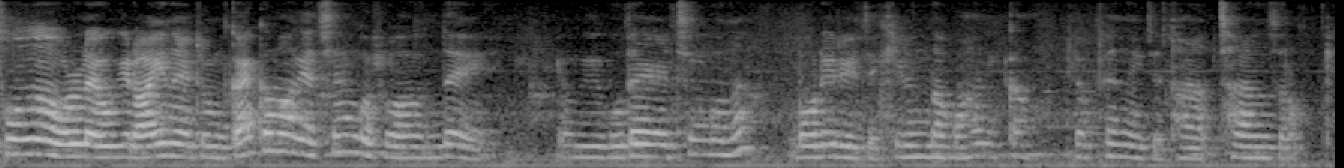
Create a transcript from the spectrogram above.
저는 원래 여기 라인을 좀 깔끔하게 치는 거 좋아하는데 여기 모델 친구는 머리를 이제 기른다고 하니까 옆에는 이제 다 자연스럽게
